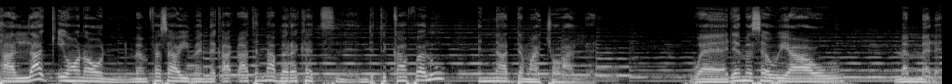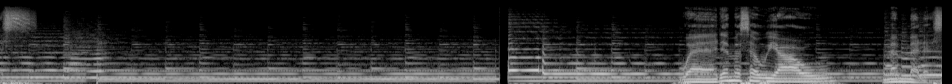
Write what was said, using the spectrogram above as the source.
ታላቅ የሆነውን መንፈሳዊ መነቃቃትና በረከት እንድትካፈሉ እናደማችኋለን። ወደ መሠዊያው መመለስ ወደ መሠዊያው መመለስ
